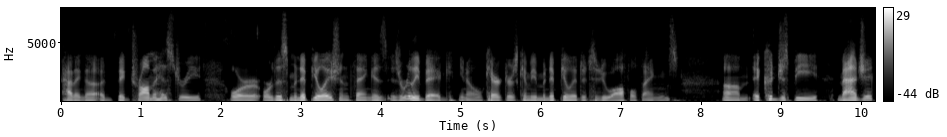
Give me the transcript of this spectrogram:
having a, a big trauma history, or or this manipulation thing is is really big. You know, characters can be manipulated to do awful things. Um, it could just be magic,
